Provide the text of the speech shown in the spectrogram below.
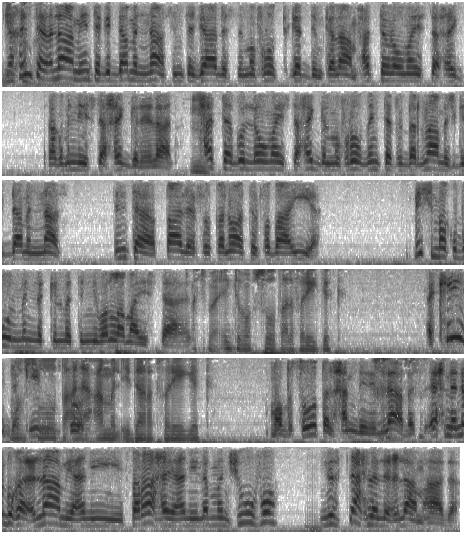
يا أخي أنت إعلامي أنت قدام الناس أنت جالس المفروض تقدم كلام حتى لو ما يستحق رغم إنه يستحق الهلال م. حتى أقول لو ما يستحق المفروض أنت في برنامج قدام الناس أنت طالع في القنوات الفضائية. مش مقبول منك كلمة إني والله ما يستاهل. أسمع أنت مبسوط على فريقك؟ أكيد مبسوط أكيد على عمل إدارة فريقك؟ مبسوط الحمد لله. بس إحنا نبغى إعلام يعني صراحة يعني لما نشوفه نرتاح للاعلام هذا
